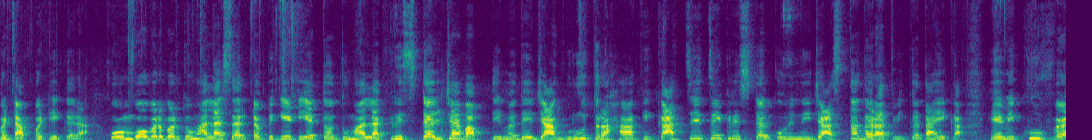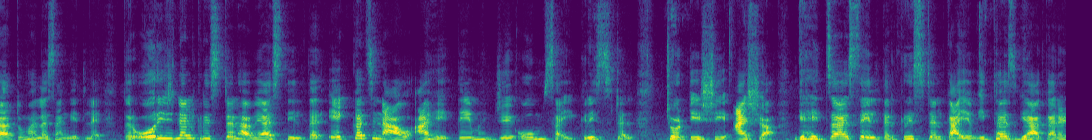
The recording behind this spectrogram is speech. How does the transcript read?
पटापट हे करा. कोंबोबरोबर तुम्हाला सर्टिफिकेट येतं. तुम्हाला क्रिस्टलच्या बाबतीमध्ये जागृत राहा की काचेचे क्रिस्टल कोणी जास्त दरात विकत आहे का? हे मी खूप वेळा तुम्हाला सांगितलंय. तर ओरिजिनल क्रिस्टल हवे असतील तर एकच नाव आहे ते म्हणजे ओम साई क्रिस्टल छोटीशी आशा. घ्यायचं असेल तर क्रिस्टल कायम इथंच घ्या कारण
